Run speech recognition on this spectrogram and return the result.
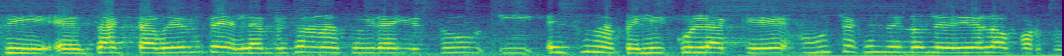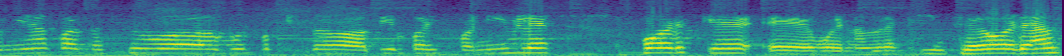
Sí, exactamente. La empezaron a subir a YouTube y es una película que mucha gente no le dio la oportunidad cuando estuvo muy poquito tiempo disponible porque, eh, bueno, dura 15 horas,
